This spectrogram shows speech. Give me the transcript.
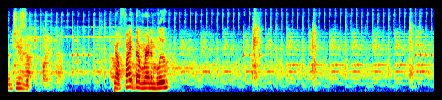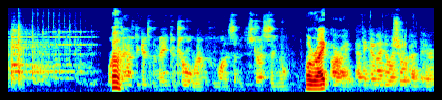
Oh Jesus! You gotta fight them, red and blue. Oh room if we want to send a distress signal. Alright. Alright, I think I might know a shortcut there.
